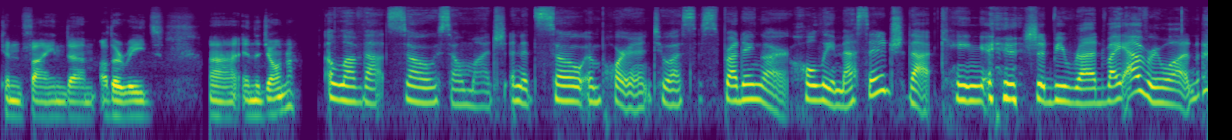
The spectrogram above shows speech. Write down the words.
can find um, other reads uh, in the genre. I love that so, so much. And it's so important to us spreading our holy message that King should be read by everyone.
